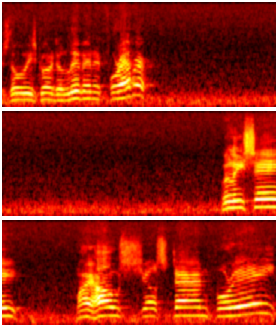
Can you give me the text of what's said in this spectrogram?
As though he's going to live in it forever? Will he say, My house shall stand for a?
